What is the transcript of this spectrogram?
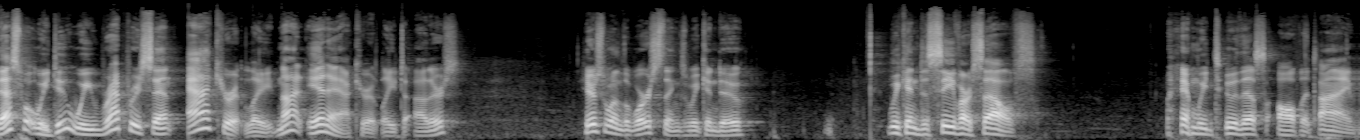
That's what we do. We represent accurately, not inaccurately to others. Here's one of the worst things we can do we can deceive ourselves. And we do this all the time.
